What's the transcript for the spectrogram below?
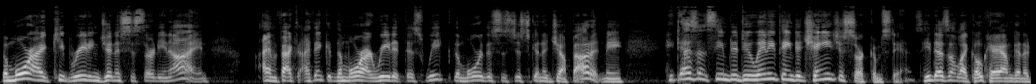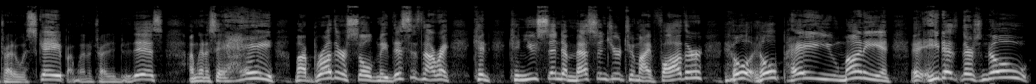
the more I keep reading Genesis 39, in fact, I think the more I read it this week, the more this is just going to jump out at me he doesn't seem to do anything to change the circumstance. He doesn't like, okay, I'm going to try to escape. I'm going to try to do this. I'm going to say, hey, my brother sold me. This is not right. Can, can you send a messenger to my father? He'll, he'll pay you money. And uh, he does, there's no,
